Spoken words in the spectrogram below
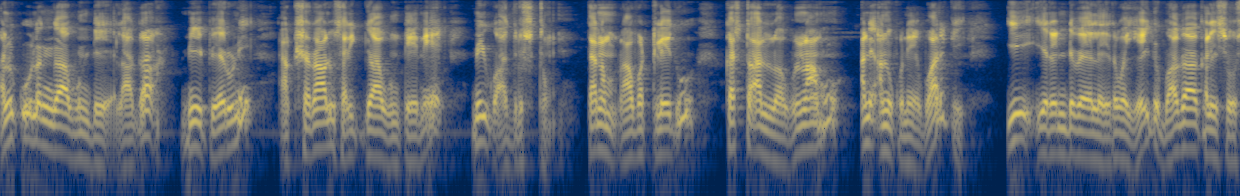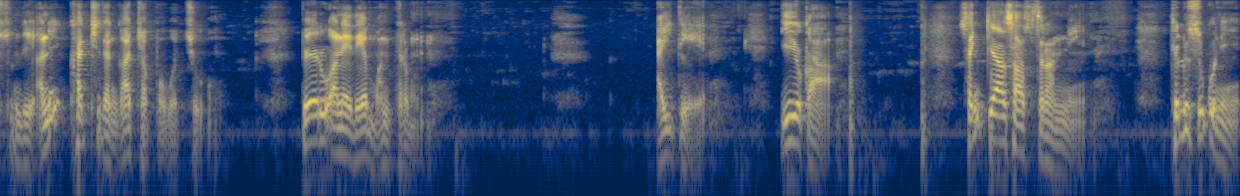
అనుకూలంగా ఉండేలాగా మీ పేరుని అక్షరాలు సరిగ్గా ఉంటేనే మీకు అదృష్టం. ధనం రావట్లేదు కష్టాల్లో ఉన్నాము అని అనుకునే వారికి ఈ రెండు వేల ఇరవై ఐదు బాగా కలిసి వస్తుంది అని ఖచ్చితంగా చెప్పవచ్చు. పేరు అనేదే మంత్రం. అయితే ఈ యొక్క సంఖ్యాశాస్త్రాన్ని తెలుసుకుని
